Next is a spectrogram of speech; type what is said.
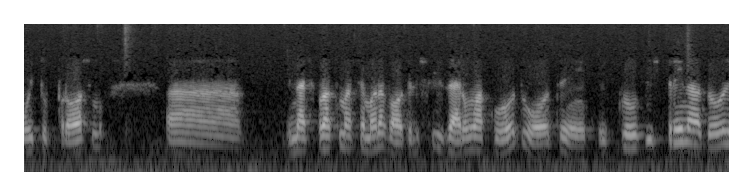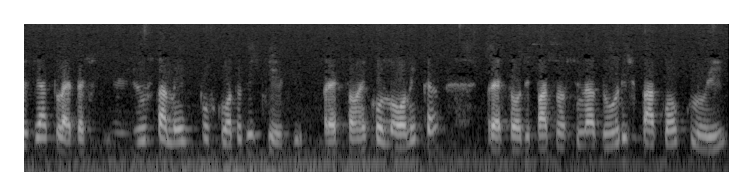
muito próximo. Ah, e nas próximas semanas volta. Eles fizeram um acordo ontem entre clubes, treinadores e atletas justamente por conta de quê? De pressão econômica, pressão de patrocinadores para concluir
